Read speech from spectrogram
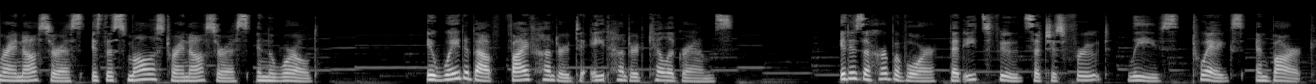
rhinoceros is the smallest rhinoceros in the world. It weighed about 500 to 800 kilograms. It is a herbivore that eats food such as fruit, leaves, twigs, and bark.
